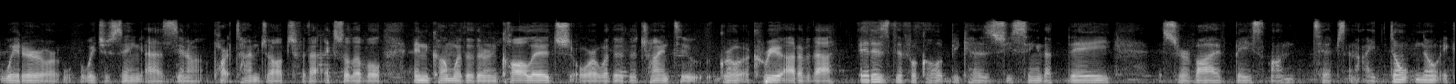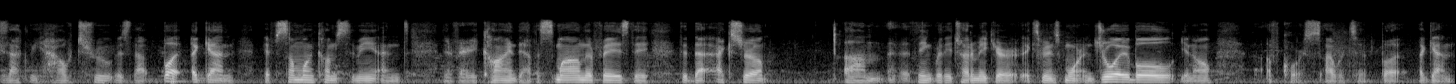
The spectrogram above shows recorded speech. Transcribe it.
waiter or waitressing as, you know, part-time jobs for that extra level income, whether they're in college or whether they're trying to grow a career out of that. It is difficult because she's saying that they survive based on tips and I don't know exactly how true is that but again if someone comes to me and they're very kind they have a smile on their face they did that extra um, thing where they try to make your experience more enjoyable you know of course I would tip but again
